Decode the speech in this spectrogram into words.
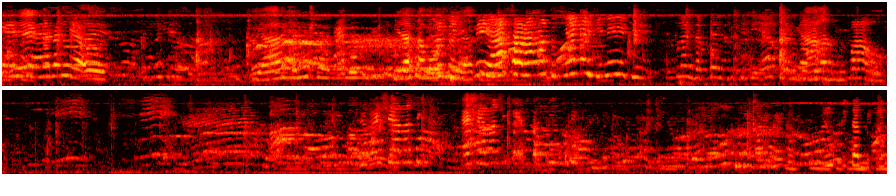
Enceran ya. Ya, tidak sama Us ya. Nih ya, cara ngaduknya kayak gini nih di blender-blender gini ya, biar nggak. Yuk kita bikin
